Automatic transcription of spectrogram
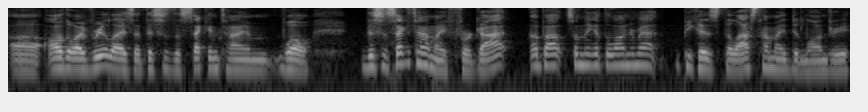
Uh, although I've realized that this is the second time. Well, this is the second time I forgot about something at the laundromat because the last time I did laundry,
